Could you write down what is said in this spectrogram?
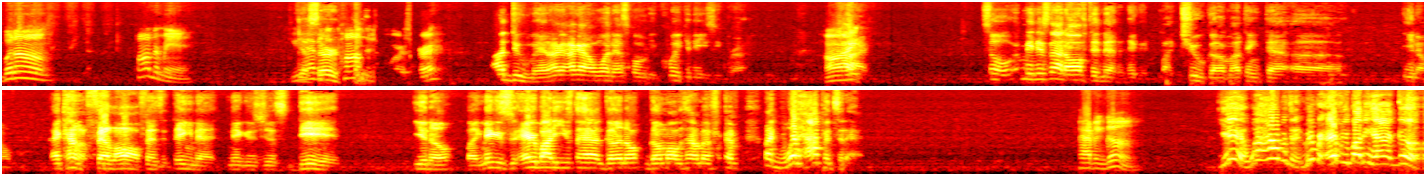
but um, Ponder Man, you Yes, have sir. any ponders for us, bro? I do, man. I, I got one that's gonna be quick and easy, bro. All right, So I mean, it's not often that a nigga like chew gum. I think that uh, you know, that kind of fell off as a thing that niggas just did. You know, like niggas, everybody used to have gun gum all the time. Like, what happened to that? having gum. Yeah, what happened to it? Remember, everybody had gum.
